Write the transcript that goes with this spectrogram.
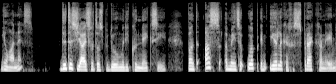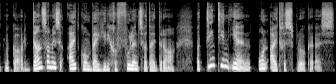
Johannes Dit is juist wat ons bedoel met die koneksie. Want as 'n mens 'n oop en eerlike gesprek kan hê met mekaar, dan sal mense uitkom by hierdie gevoelens wat hy dra, wat 10 teen 1 onuitgesproke is.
